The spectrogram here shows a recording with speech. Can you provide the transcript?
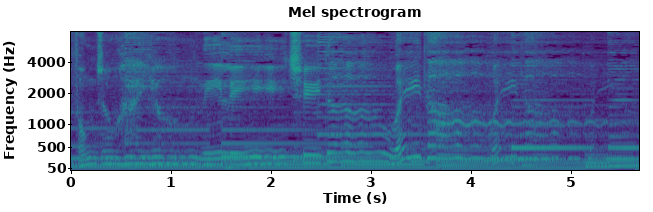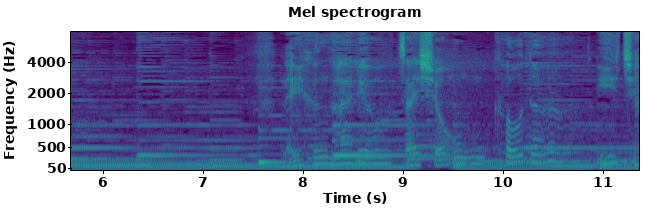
风中还有你离去的味道，泪痕还留在胸口的一角。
